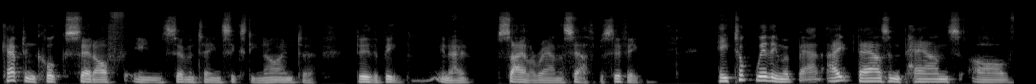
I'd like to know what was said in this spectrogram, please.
Captain Cook set off in 1769 to do the big you know sail around the South Pacific, he took with him about eight thousand pounds of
